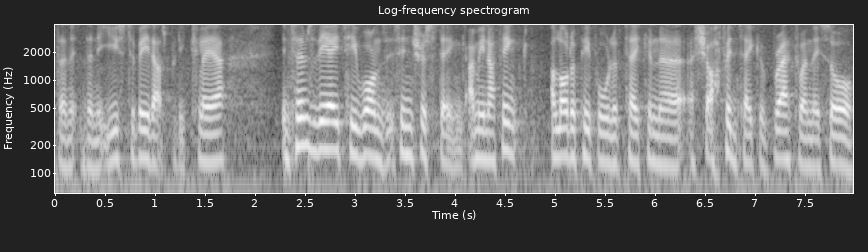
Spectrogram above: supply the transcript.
than it, than it used to be, that's pretty clear. In terms of the AT1s, it's interesting. I mean, I think a lot of people will have taken a, a sharp intake of breath when they saw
